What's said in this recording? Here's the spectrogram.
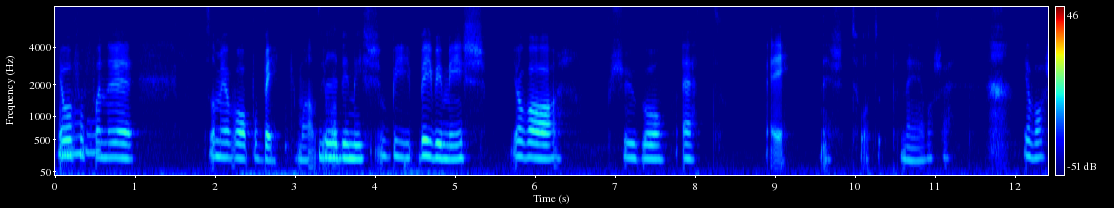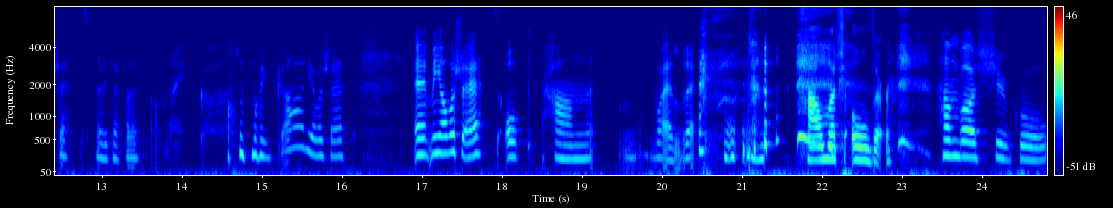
Jag var fortfarande som jag var på Beckmans. Jag var Baby mish. Bi- Baby Mish. Jag var 21. Nej, Nej 22 typ. nej jag var 21. Jag var 21 när vi träffades. Oh my god. Oh my god, jag var 21. Eh, men jag var 21 och han var äldre. How much older? Han var 27.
